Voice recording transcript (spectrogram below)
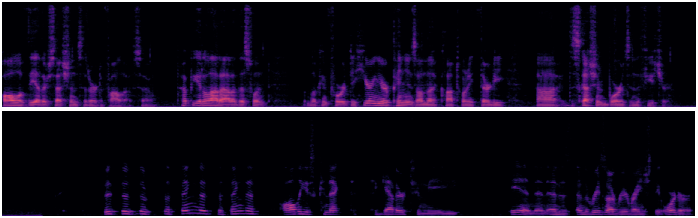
all of the other sessions that are to follow. So hope you get a lot out of this one. I'm looking forward to hearing your opinions on the Cloud 2030 uh, discussion boards in the future. The, the, the, the thing that the thing that all these connect together to me in, and, and, and the reason I rearranged the order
